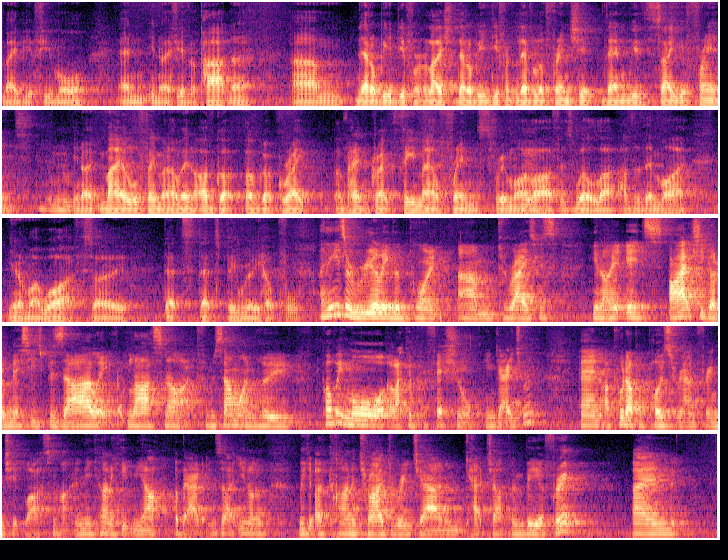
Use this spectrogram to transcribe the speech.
maybe a few more. And you know, if you have a partner, um, that'll be a different relation. That'll be a different level of friendship than with, say, your friends. Mm. You know, male or female. I mean, I've got I've got great. I've had great female friends through my Mm. life as well, like, other than my, you know, my wife. So that's that's been really helpful. I think it's a really good point um, to raise because, you know, it's, I actually got a message bizarrely last night from someone who, probably more like a professional engagement, and I put up a post around friendship last night, and he kind of hit me up about it. He's like, you know, we, I kind of tried to reach out and catch up and be a friend, and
